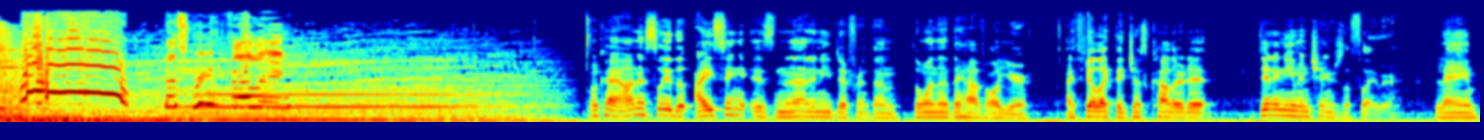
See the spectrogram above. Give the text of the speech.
Ah! The scream filling! Okay, honestly, the icing is not any different than the one that they have all year. I feel like they just colored it, didn't even change the flavor. Lame.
